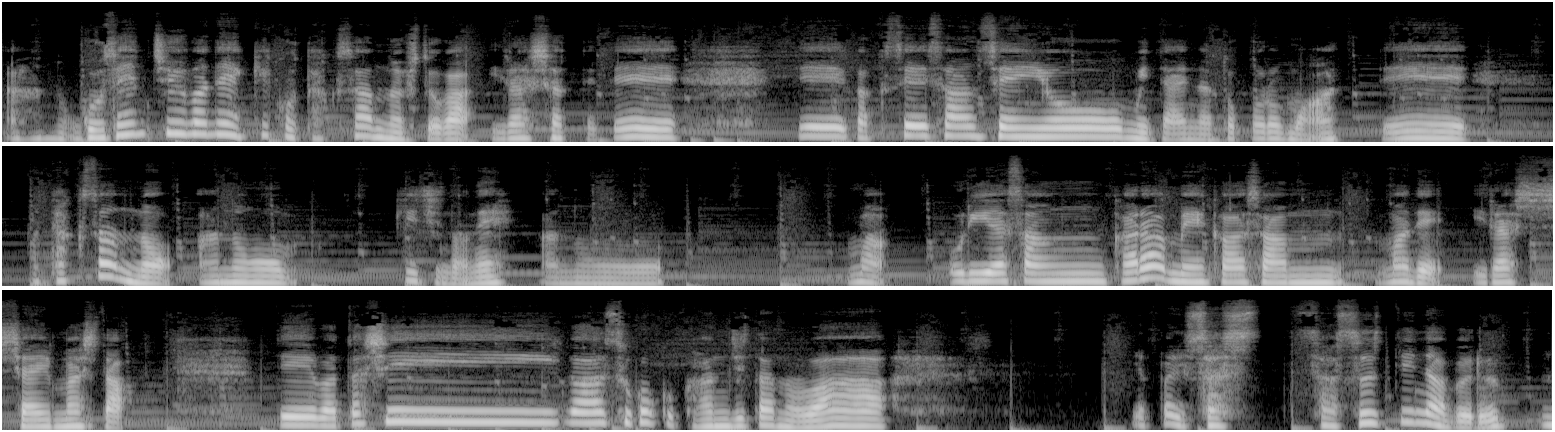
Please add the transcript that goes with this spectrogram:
あの、午前中はね、結構たくさんの人がいらっしゃってて、で、学生さん専用みたいなところもあって、たくさんの、あの、生地のね、あのー、まあ、織屋さんからメーカーさんまでいらっしゃいました。で、私がすごく感じたのは、やっぱりサスティナブル、う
